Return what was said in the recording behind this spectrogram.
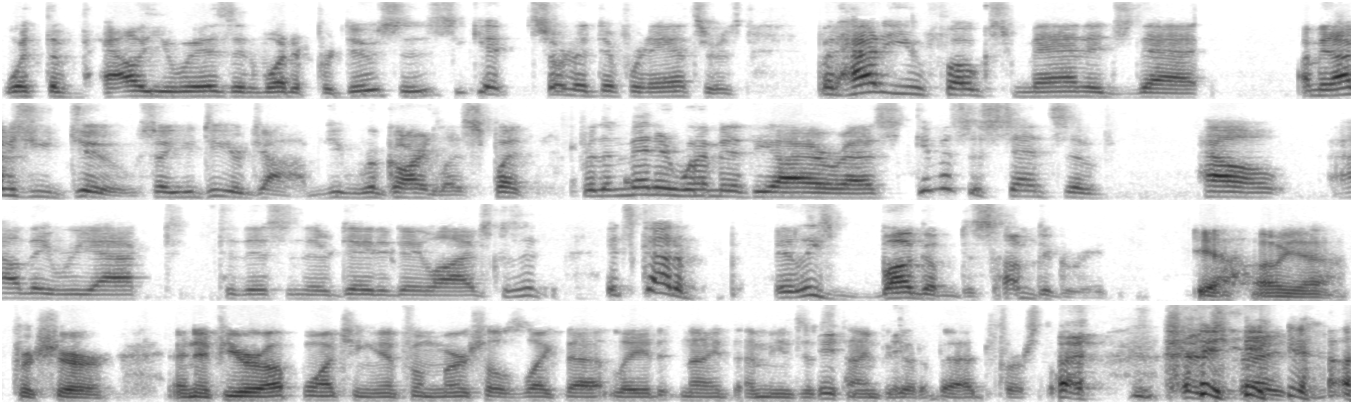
what the value is, and what it produces, you get sort of different answers. But how do you folks manage that? I mean, obviously you do, so you do your job regardless. But for the men and women at the IRS, give us a sense of how how they react to this in their day to day lives, because it it's got to at least bug them to some degree. Yeah. Oh, yeah, for sure. And if you're up watching infomercials like that late at night, that means it's time to go to bed. First of all, that's right. yeah.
